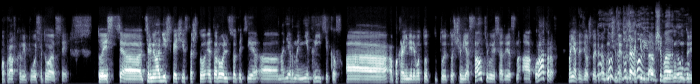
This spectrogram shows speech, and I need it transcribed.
поправками по ситуации. То есть э, терминологическая чисто, что эта роль все-таки, э, наверное, не критиков, а, а, по крайней мере, вот то, то, то, с чем я сталкиваюсь, соответствно, а кураторов. Понятное дело, что это ну, как бы ну, начинает ну, да, ну, в общем, да, ну, ну,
